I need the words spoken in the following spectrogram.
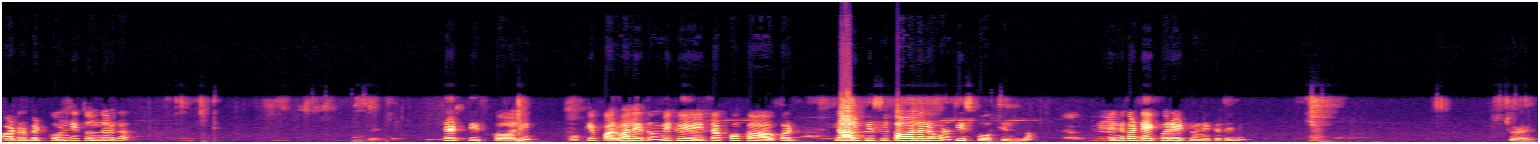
ఆర్డర్ పెట్టుకోండి తొందరగా. సెట్ తీసుకోవాలి. ఓకే పర్వాలేదు. మీకు తక్కువ ఒక నాలుగు పీసులు కావాలన్నా కూడా తీసుకోవచ్చు ఇందులో. ఎందుకంటే ఎక్కువ రేట్ ఉన్నాయి కదా ఇవి. చూడండి.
